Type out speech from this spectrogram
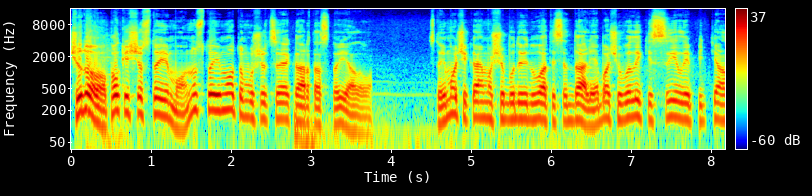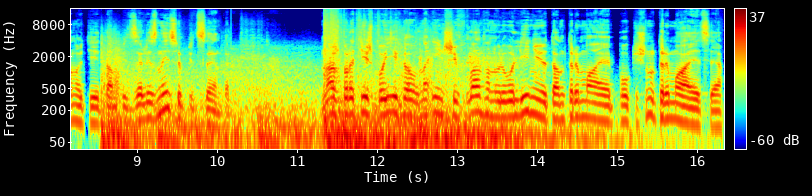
Чудово, поки що стоїмо. Ну, стоїмо, тому що це карта Стоялова. Стоїмо, чекаємо, що буде відбуватися далі. Я бачу великі сили підтягнуті там під залізницю, під центр. Наш братіш поїхав на інший фланг, на нульову лінію, там тримає поки що, ну, тримається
